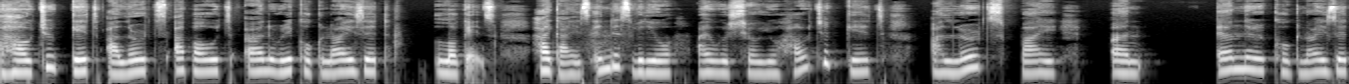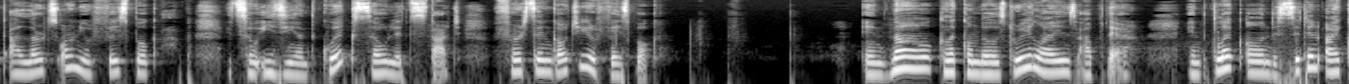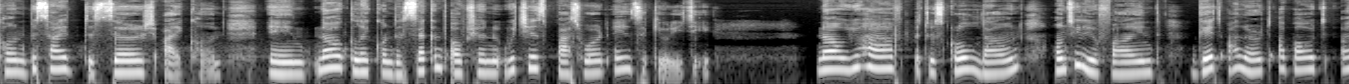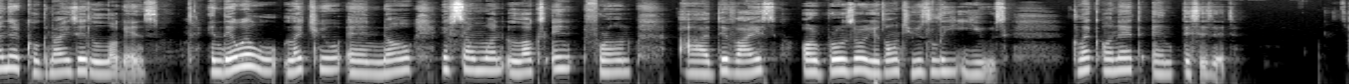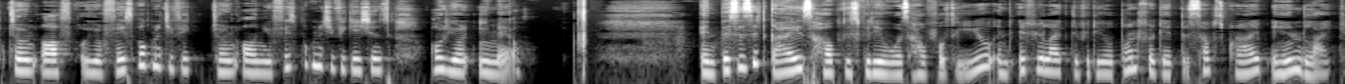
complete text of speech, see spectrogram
how to get alerts about unrecognized logins. Hi guys in this video i will show you how to get alerts by an unrecognized alerts on your facebook app. It's so easy and quick so let's start. First then go to your facebook. And now click on those three lines up there and click on the setting icon beside the search icon. And now click on the second option which is password and security. Now you have to scroll down until you find get alert about unrecognized logins. And they will let you uh, know if someone logs in from a device or browser you don't usually use. Click on it and this is it turn off your facebook notific turn on your facebook notifications or your email. And this is it guys. Hope this video was helpful to you. And if you liked the video don't forget to subscribe and like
